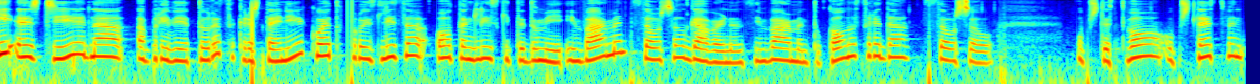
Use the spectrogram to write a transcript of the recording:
ESG е една абревиатура, съкръщение, което произлиза от английските думи Environment, Social Governance. Environment – околна среда, Social – общество, обществен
